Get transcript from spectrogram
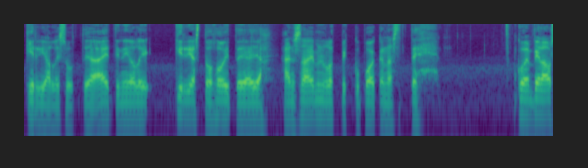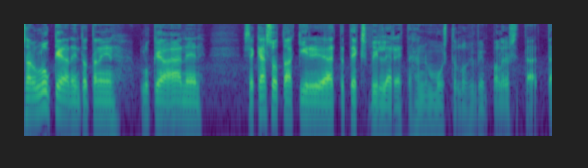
kirjallisuutta. Ja äitini oli kirjastohoitaja ja hän sai minulle pikkupoikana sitten, kun en vielä osannut lukea, niin, tota, niin lukea ääneen sekä sotakirjoja että Tex Willer, että hän on muistellut hyvin paljon sitä, että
